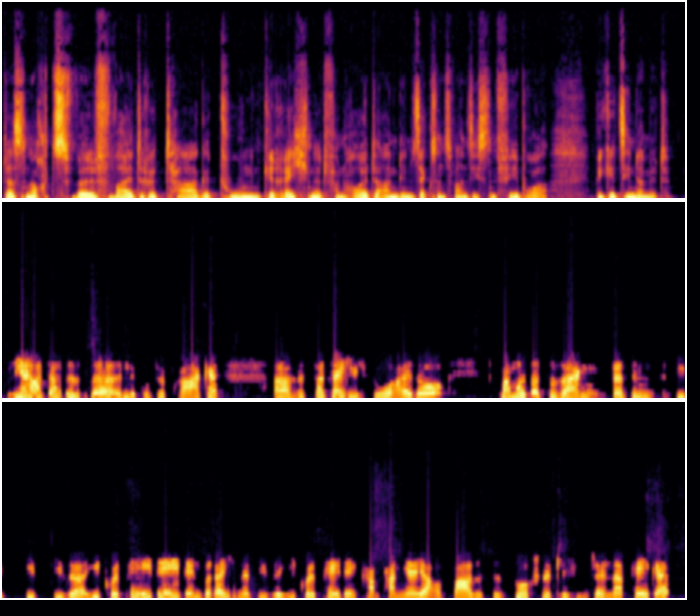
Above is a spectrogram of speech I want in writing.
das noch zwölf weitere Tage tun, gerechnet von heute an, dem 26. Februar. Wie geht's Ihnen damit? Ja, das ist äh, eine gute Frage. Ähm, das ist tatsächlich so. Also man muss dazu sagen, das sind die, die, dieser Equal Pay Day, den berechnet diese Equal Pay Day Kampagne ja auf Basis des durchschnittlichen Gender Pay Gaps.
